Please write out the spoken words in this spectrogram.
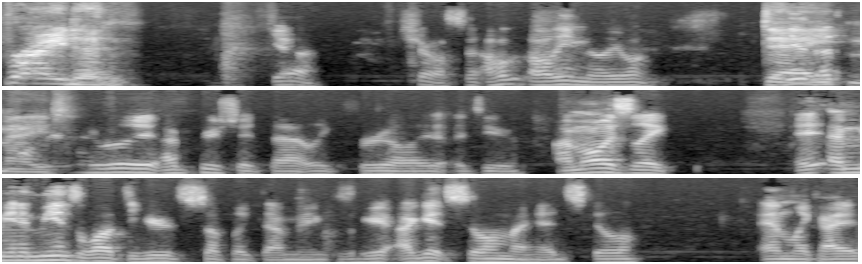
Braden, Yeah, Sure, I'll, send, I'll, I'll email you one. Day that's- made. I really I appreciate that. Like for real, I, I do. I'm always like, it, I mean, it means a lot to hear stuff like that, man. Because I, get- I get so in my head still, and like I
